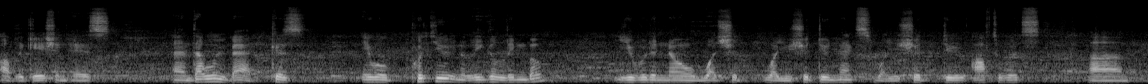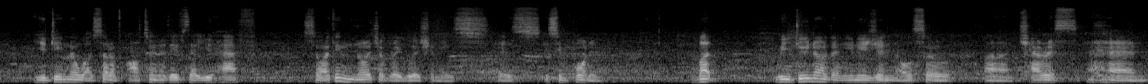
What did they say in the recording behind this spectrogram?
obligation is, and that will be bad because it will put you in a legal limbo. You wouldn't know what should what you should do next, what you should do afterwards. Um, you didn't know what sort of alternatives that you have. So I think knowledge of regulation is is, is important. But we do know that Indonesian also uh, cherish and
